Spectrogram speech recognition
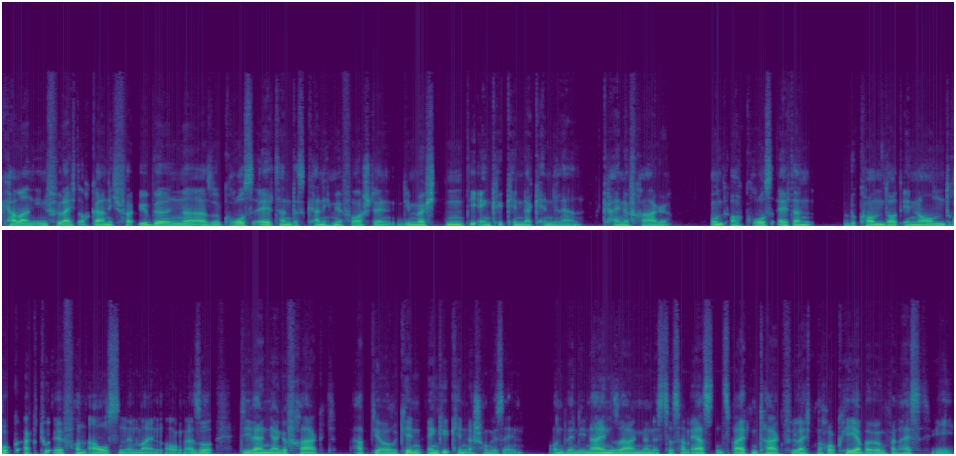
kann man ihnen vielleicht auch gar nicht verübeln. Ne? Also Großeltern, das kann ich mir vorstellen, die möchten die Enkelkinder kennenlernen. Keine Frage. Und auch Großeltern bekommen dort enormen Druck aktuell von außen in meinen Augen. Also die werden ja gefragt, habt ihr eure kind Enkelkinder schon gesehen? Und wenn die Nein sagen, dann ist das am ersten, zweiten Tag vielleicht noch okay, aber irgendwann heißt es wie,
